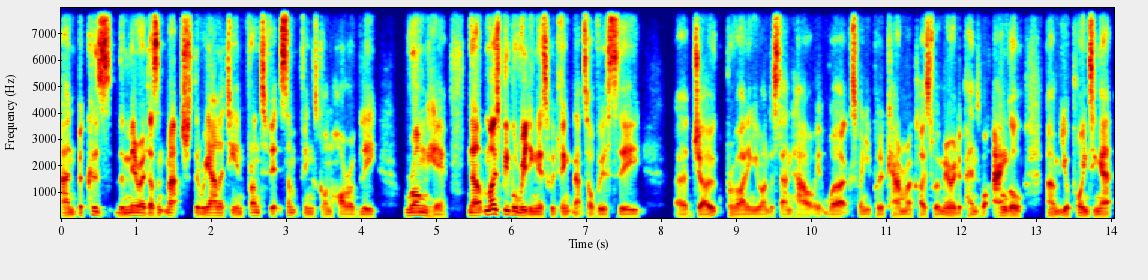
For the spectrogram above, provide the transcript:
And because the mirror doesn't match the reality in front of it, something's gone horribly wrong here. Now, most people reading this would think that's obviously a joke, providing you understand how it works when you put a camera close to a mirror. Depends what angle um, you're pointing at,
